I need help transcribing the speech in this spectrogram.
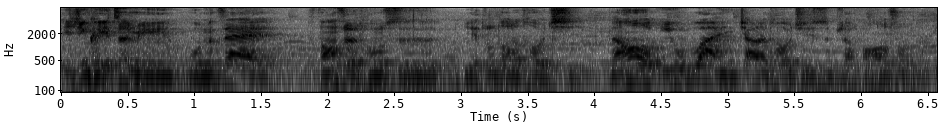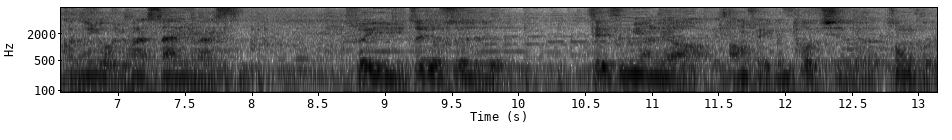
已经可以证明我们在。防水的同时也做到了透气，然后一万加的透气是比较保守的，可能有一万三、一万四，所以这就是这支面料防水跟透气的综合的。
